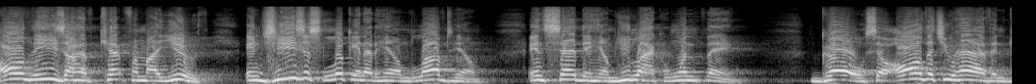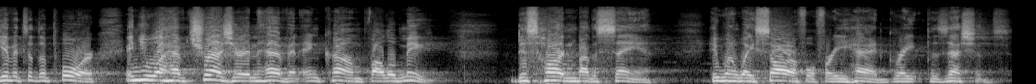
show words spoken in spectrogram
all these I have kept from my youth. And Jesus, looking at him, loved him and said to him, You lack one thing. Go, sell all that you have and give it to the poor, and you will have treasure in heaven, and come, follow me. Disheartened by the saying, he went away sorrowful, for he had great possessions.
